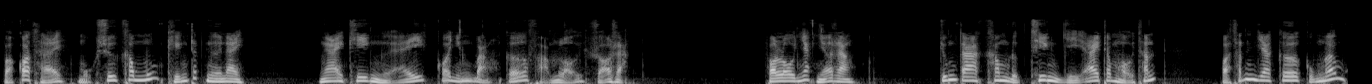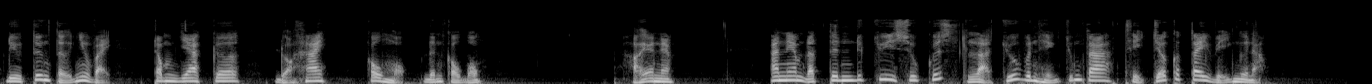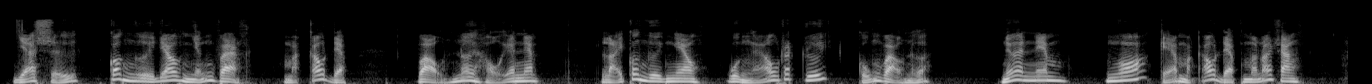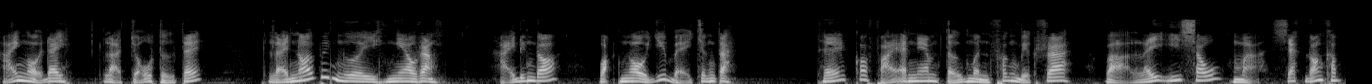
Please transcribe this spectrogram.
Và có thể mục sư không muốn khiển trách người này, ngay khi người ấy có những bằng cớ phạm lỗi rõ ràng. Phaolô nhắc nhở rằng, chúng ta không được thiên vị ai trong hội thánh, và Thánh Gia Cơ cũng nói một điều tương tự như vậy trong Gia Cơ đoạn 2, câu 1 đến câu 4. Hỏi anh em, anh em đã tin Đức Chúa Giêsu Christ là Chúa vinh hiển chúng ta thì chớ có tay vị người nào. Giả sử có người đeo nhẫn vàng, mặc áo đẹp vào nơi hội anh em, lại có người nghèo, quần áo rách rưới cũng vào nữa. Nếu anh em ngó kẻ mặc áo đẹp mà nói rằng, hãy ngồi đây là chỗ tử tế, lại nói với người nghèo rằng, hãy đứng đó hoặc ngồi dưới bệ chân ta. Thế có phải anh em tự mình phân biệt ra và lấy ý xấu mà xét đoán không?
